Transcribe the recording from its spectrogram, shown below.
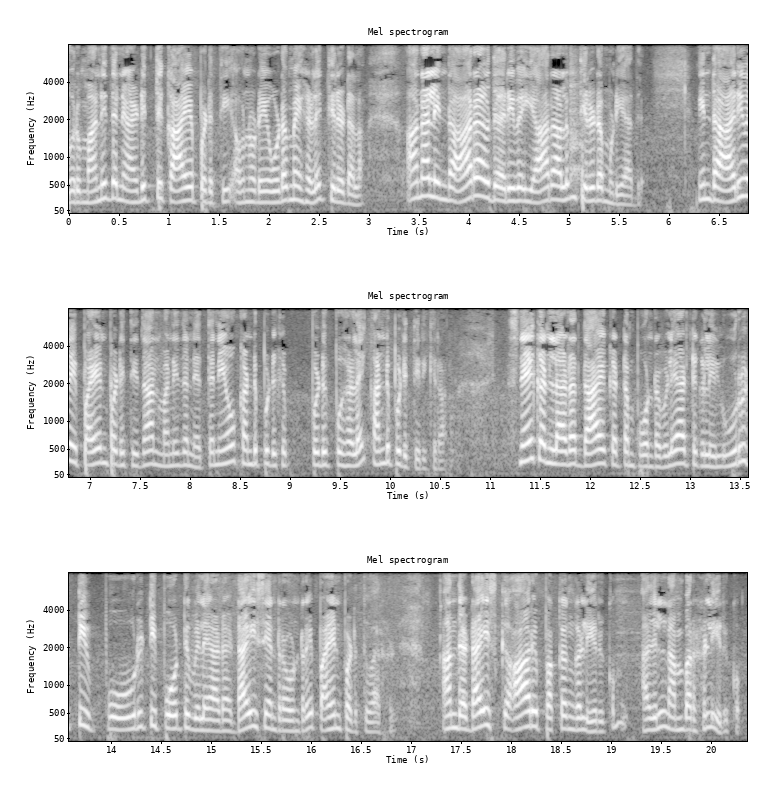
ஒரு மனிதனை அடித்து காயப்படுத்தி அவனுடைய உடைமைகளை திருடலாம். ஆனால் இந்த ஆறாவது அறிவை யாராலும் திருட முடியாது. இந்த அறிவை பயன்படுத்தி தான் மனிதன் எத்தனையோ கண்டுபிடிப்பிடிப்புகளை கண்டுபிடித்திருக்கிறான். ஸ்னேக் அண்ட் லேடர் தாயக்கட்டம் போன்ற விளையாட்டுகளில் உருட்டி போ உருட்டி போட்டு விளையாட டைஸ் என்ற ஒன்றை பயன்படுத்துவார்கள். அந்த டைஸ்க்கு ஆறு பக்கங்கள் இருக்கும். அதில் நம்பர்கள் இருக்கும்.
